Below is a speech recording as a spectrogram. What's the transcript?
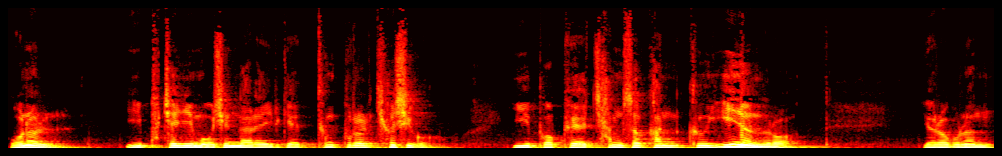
오늘 이 부처님 오신 날에 이렇게 등불을 켜시고 이 법회에 참석한 그 인연으로 여러분은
